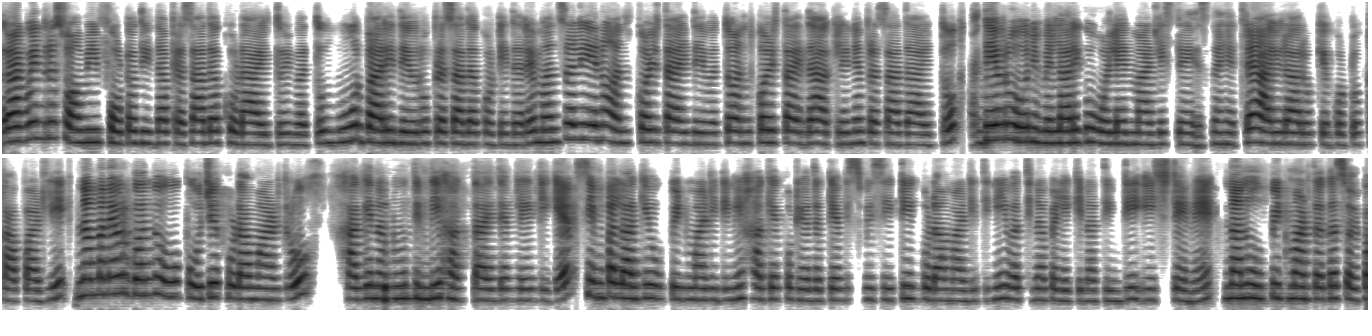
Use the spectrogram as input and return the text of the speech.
ರಾಘವೇಂದ್ರ ಸ್ವಾಮಿ ಫೋಟೋದಿಂದ ಪ್ರಸಾದ ಕೂಡ ಆಯ್ತು ಇವತ್ತು. ಮೂರ್ ಬಾರಿ ದೇವ್ರು ಪ್ರಸಾದ ಕೊಟ್ಟಿದ್ದಾರೆ. ಮನ್ಸಲ್ಲಿ ಏನೋ ಅನ್ಕೊಳ್ತಾ ಇದ್ದೆ ಇವತ್ತು. ಅನ್ಕೊಳ್ತಾ ಇದ್ದ ಆಗ್ಲೇನೆ ಪ್ರಸಾದ ಆಯ್ತು. ದೇವ್ರು ನಿಮ್ಮೆಲ್ಲರಿಗೂ ಒಳ್ಳೇದ್ ಮಾಡ್ಲಿ ಸ್ನೇ- ಸ್ನೇಹಿತರೆ. ಆಯುರ ಆರೋಗ್ಯ ಕೊಟ್ಟು ಕಾಪಾಡ್ಲಿ. ನಮ್ಮ ಮನೆಯವ್ರು ಬಂದು ಪೂಜೆ ಕೂಡ ಮಾಡಿದ್ರು. ಹಾಗೆ ನಾನು ತಿಂಡಿ ಹಾಕ್ತಾ ಇದ್ದೆ ಪ್ಲೇಟಿಗೆ. ಸಿಂಪಲ್ ಆಗಿ ಉಪ್ಪಿಟ್ಟು ಮಾಡಿದೀನಿ ಹಾಗೆ ಕುಡಿಯೋದಕ್ಕೆ ಬಿಸಿ ಬಿಸಿ ಟೀ ಕೂಡ ಮಾಡಿದೀನಿ ಇವತ್ತಿನ ಬೆಳಿಗ್ಗಿನ ತಿಂಡಿ ಇಷ್ಟೇನೆ. ನಾನು ಉಪ್ಪಿಟ್ಟು ಮಾಡಿದಾಗ ಸ್ವಲ್ಪ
